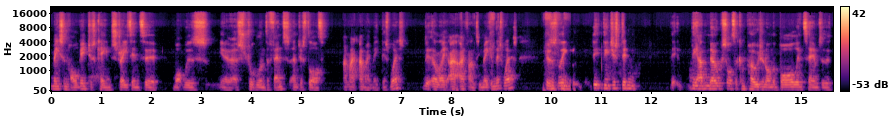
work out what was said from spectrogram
Mason Holgate just came straight into what was you know a struggling defense and just thought I might I might make this worse. Like I, I fancy making this worse because like they, they just didn't. They, they had no sort of composure on the ball in terms of the,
